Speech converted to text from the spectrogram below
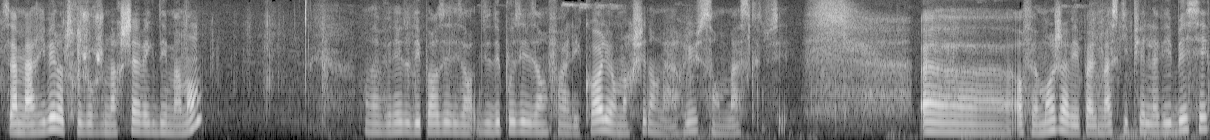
Ça m'est arrivé l'autre jour, je marchais avec des mamans. On venait de déposer les, enfants à l'école et on marchait dans la rue sans masque. Euh, enfin, moi, j'avais pas le masque et puis elle l'avait baissé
